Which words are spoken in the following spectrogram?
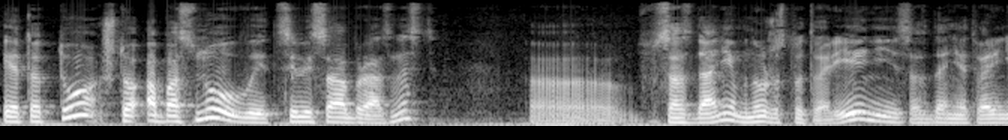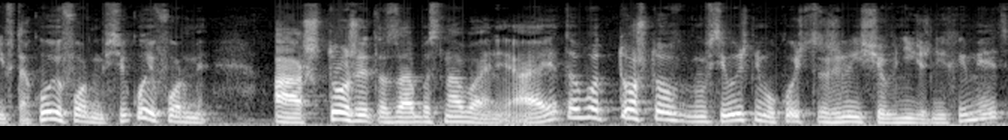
это то, что обосновывает целесообразность э, создания множества творений, создания творений в такой форме, в всякой форме, а что же это за обоснование? А это вот то, что Всевышнему хочется жилище в нижних иметь.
